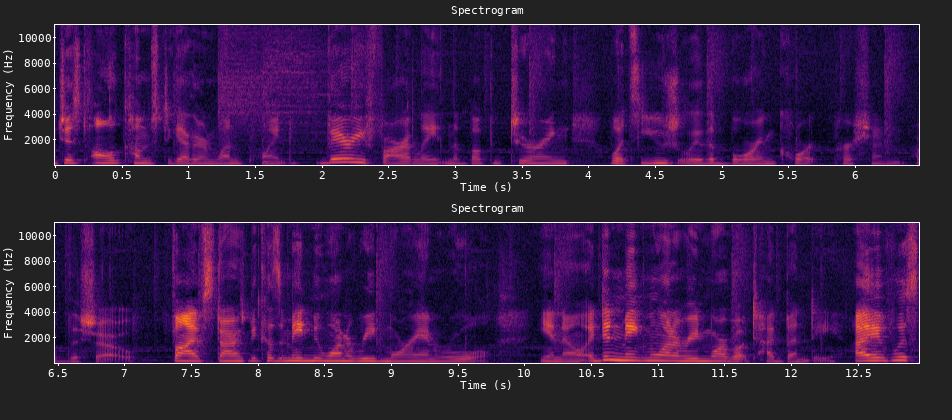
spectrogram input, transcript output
just all comes together in one point, very far late in the book during what's usually the boring court portion of the show. Five stars because it made me want to read more Ann Rule. You know, it didn't make me want to read more about Ted Bundy. I was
